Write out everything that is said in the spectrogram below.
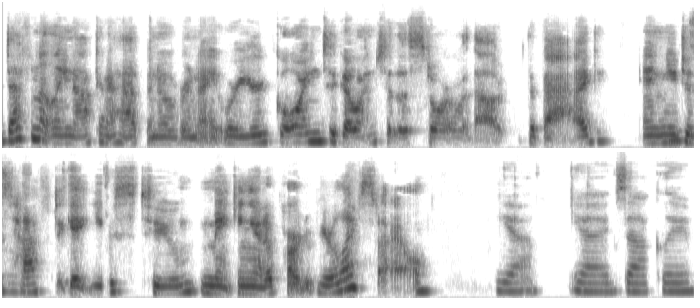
definitely not going to happen overnight where you're going to go into the store without the bag and you just mm-hmm. have to get used to making it a part of your lifestyle. Yeah. Yeah exactly.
